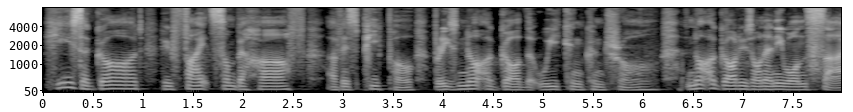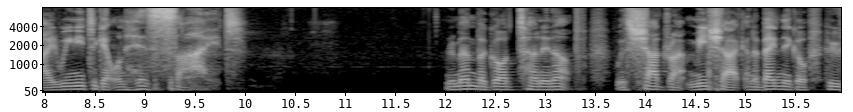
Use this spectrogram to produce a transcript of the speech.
he's a God who fights on behalf of his people, but he's not a God that we can control, not a God who's on anyone's side. We need to get on his side. Remember God turning up with Shadrach, Meshach, and Abednego, who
